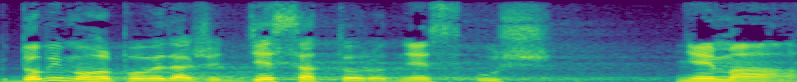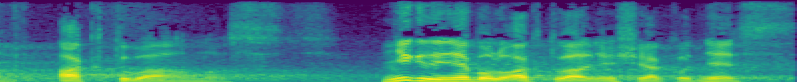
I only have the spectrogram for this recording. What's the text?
Kto by mohol povedať, že desatoro dnes už nemá aktuálnosť? Nikdy nebolo aktuálnejšie ako dnes.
